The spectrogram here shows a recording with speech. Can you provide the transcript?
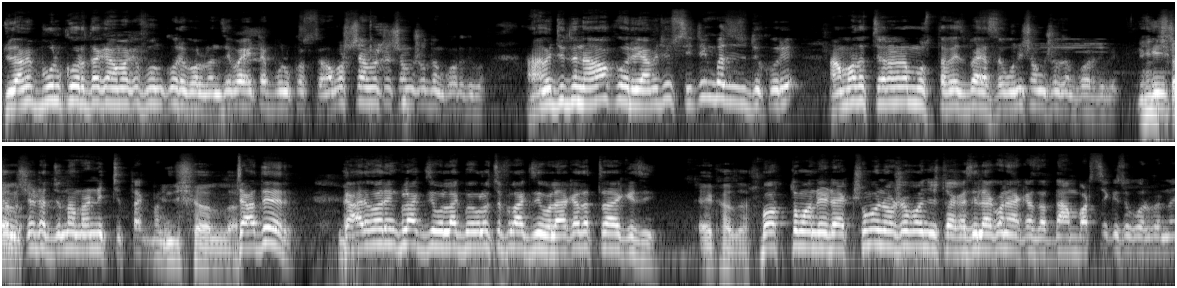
যদি আমি ভুল করে থাকি আমাকে ফোন করে বলবেন যে ভাই এটা ভুল করছেন। অবশ্যই আমি এটা সংশোধন করে দেবো। আমি যদি নাও করি আমি যদি সিটিং বাজি যদি করি আমাদের চ্যানেলের মুস্তাফিজ ভাই আছে উনি সংশোধন করে দেবে ইনশাল্লাহ। সেটার জন্য আমরা নিশ্চিত থাকবেন। ইনশাল্লাহ। যাদের গাড়ি ওয়ারিং ফ্লাক্সিবল লাগবে ওগুলো হচ্ছে ফ্লাক্সিবল এক হাজার টাকা কেজি। বর্তমান সময় নশো পঞ্চাশ টাকা ছিল এখন এক হাজার। দাম বাড়ছে কিছু করবেন না।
